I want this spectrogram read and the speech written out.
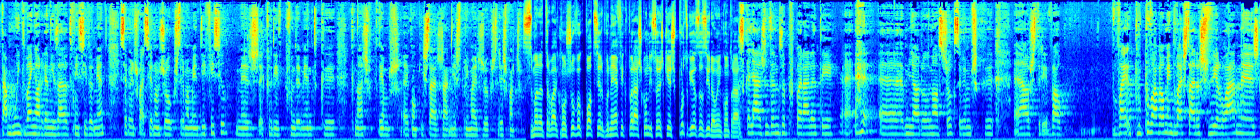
está muito bem organizada defensivamente. Sabemos que vai ser um jogo extremamente difícil, mas acredito profundamente que, que nós podemos é, conquistar já neste primeiro jogo os três pontos. Semana de trabalho com chuva que pode ser benéfico para as condições que as portuguesas irão encontrar. Se calhar ajuda-nos a preparar até uh, uh, melhor o nosso jogo. Sabemos que a Áustria vale Vai, provavelmente vai estar a chover lá, mas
